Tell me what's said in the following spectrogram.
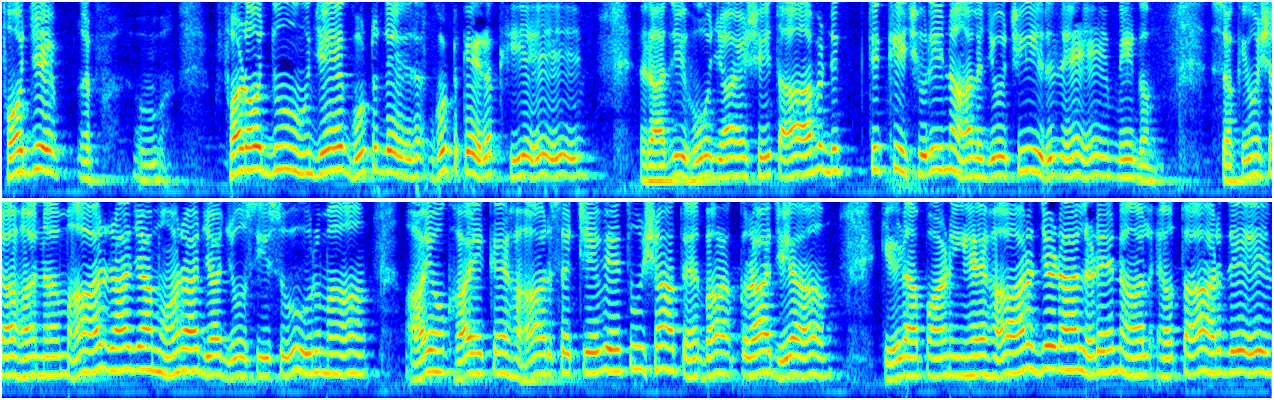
ਫੌਜੇ, ਫੜੋ ਦੂੰ ਜੇ ਘੁੱਟ ਦੇ, ਘੁੱਟ ਕੇ ਰੱਖੀਏ। ਰਾਜੀ ਹੋ ਜਾਏ ਸ਼ਿਤਾਬ ਤਿੱਖੀ ਛੁਰੀ ਨਾਲ ਜੋ ਚੀਰ ਦੇ ਬੇਗਮ। ਸਕਿਓ ਸ਼ਾਹ ਨ ਮਾਰ ਰਾਜਾ ਮਹਾਰਾਜਾ ਜੋਸੀ ਸੂਰਮਾ। ਆਇਓ ਖਾਏ ਕੇ ਹਾਰ ਸੱਚੇ ਵੇ ਤੂੰ ਸ਼ਾਹ ਤੇ ਬਾਕ ਰਾਜਿਆ। ਕਿਹੜਾ ਪਾਣੀ ਹੈ ਹਾਰ ਜਿਹੜਾ ਲੜੇ ਨਾਲ ਅਵਤਾਰ ਦੇ?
